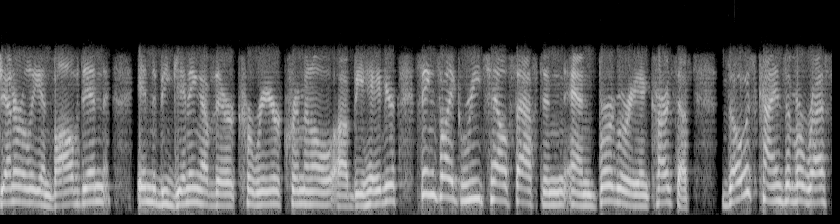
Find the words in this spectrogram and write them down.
generally involved in in the beginning of their career criminal uh, behavior. Things like retail theft and and burglary and car theft. Those kinds of arrests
